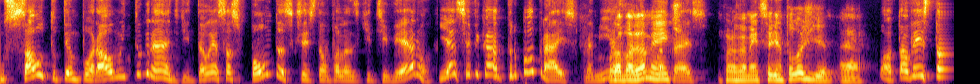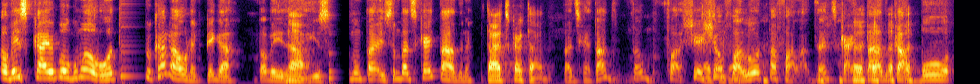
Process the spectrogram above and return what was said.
um salto temporal muito grande. Então, essas pontas que vocês estão falando que tiveram, ia ser ficar tudo para trás. Para mim, Provavelmente. trás. Provavelmente seria antologia. É. Bom, talvez, talvez caiba alguma outra do canal, né? Pegar. Talvez. Não. né? Isso não tá, isso não tá descartado, né? Tá descartado. Tá descartado? Então, Chechão descartado. falou, tá falado. Tá descartado, acabou.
